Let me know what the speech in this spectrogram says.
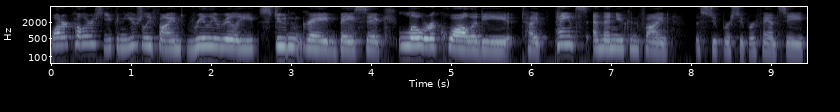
watercolors. You can usually find really, really student grade, basic, lower quality type paints, and then you can find the super, super fancy,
